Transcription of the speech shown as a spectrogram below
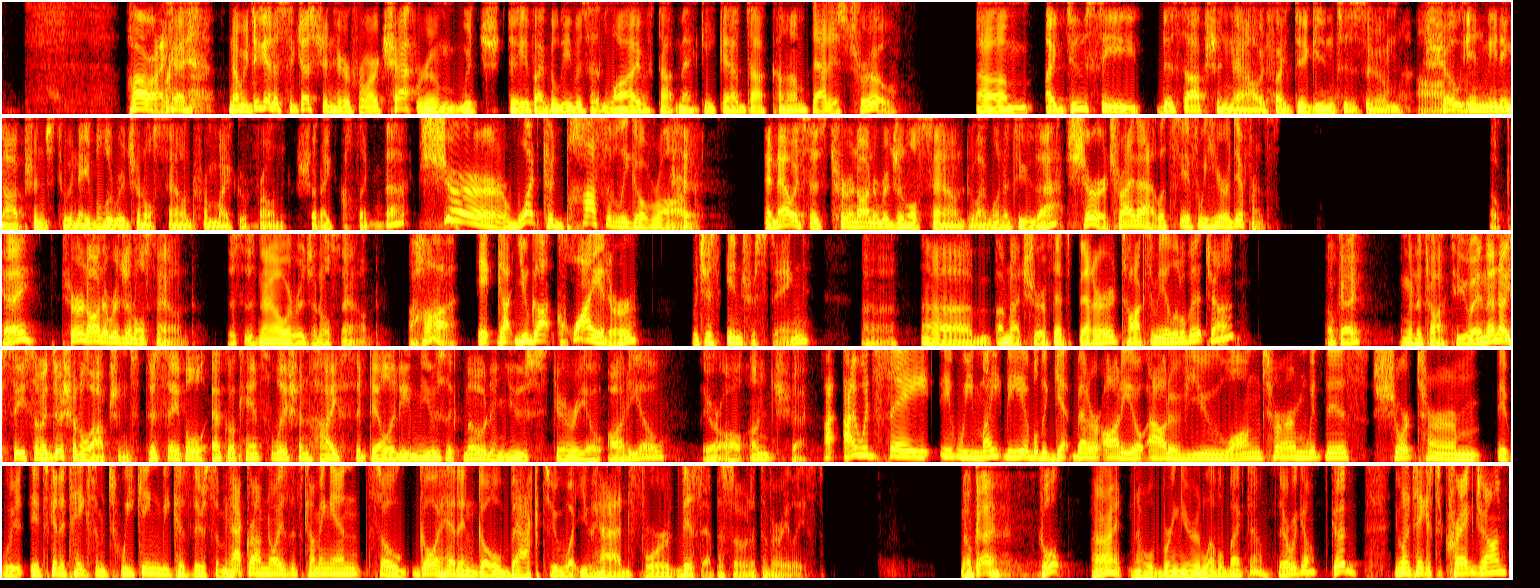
All right. Okay. Now we do get a suggestion here from our chat room, which Dave, I believe, is at live.macgeekgab.com. That is true. Um, I do see this option now if I dig into Zoom. Um, Show in meeting options to enable original sound from microphone. Should I click that? Sure. What could possibly go wrong? And now it says turn on original sound. Do I want to do that? Sure, try that. Let's see if we hear a difference. Okay. Turn on original sound. This is now original sound. Aha. It got you got quieter, which is interesting. Uh-huh. Um, I'm not sure if that's better. Talk to me a little bit, John. Okay. I'm going to talk to you. And then I see some additional options. Disable echo cancellation, high fidelity music mode, and use stereo audio. They are all unchecked. I, I would say we might be able to get better audio out of you long term with this. Short term, it w- it's going to take some tweaking because there's some mm-hmm. background noise that's coming in. So go ahead and go back to what you had for this episode at the very least. Okay. Cool. All right. Now we'll bring your level back down. There we go. Good. You want to take us to Craig, John?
